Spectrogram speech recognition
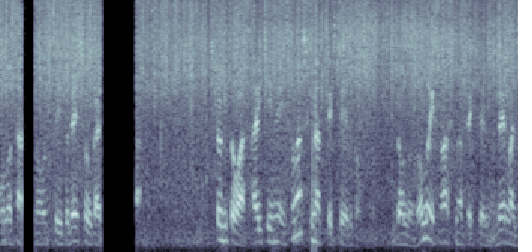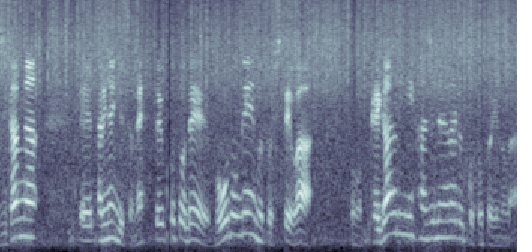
小野さんのツイートで紹介しました。人々は最近ね、忙しくなってきていると。どんどんどんどん忙しくなってきているので、まあ、時間が、えー、足りないんですよね。ということで、ボードゲームとしては、その手軽に始められることというのが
